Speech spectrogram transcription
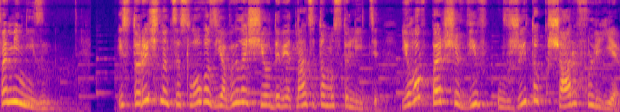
Фемінізм. Історично це слово з'явилося ще у 19 столітті. Його вперше ввів у вжиток Шар Фульє.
